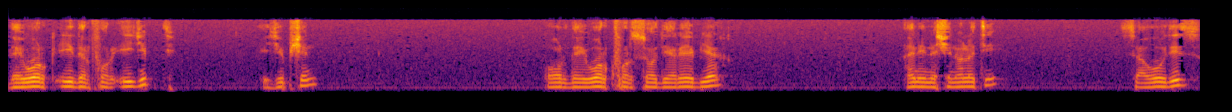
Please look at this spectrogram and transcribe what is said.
They work either for Egypt Egyptian or they work for Saudi Arabia. Any nationality Saudis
